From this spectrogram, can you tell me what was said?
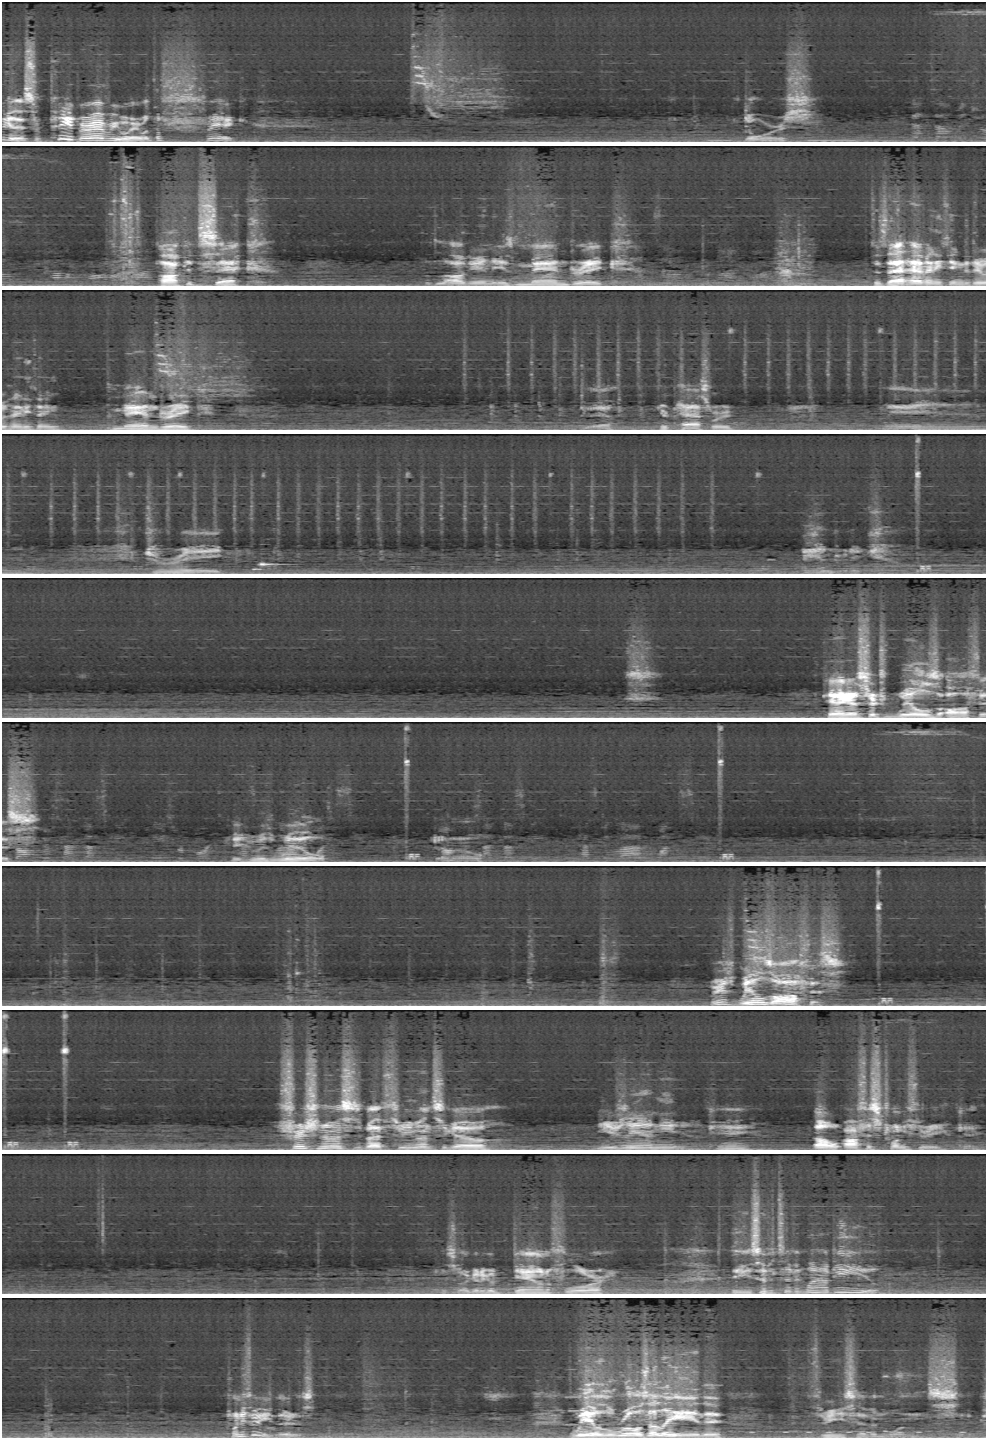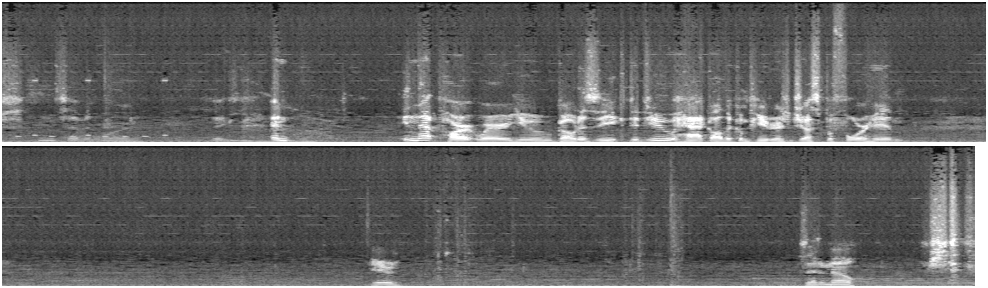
Look at this, there's paper everywhere. What the frick? Doors. Pocket sec. Login is Mandrake. Does that have anything to do with anything? Mandrake. Yeah. Your password. Mandrake. Mandrake. Okay, I gotta search Will's office. Okay, who is Will? 1C. Don't know. Sandusky, testing lab 1C. Where's Will's office? I first noticed this about three months ago. Usually I need... okay. Oh, office twenty three. Okay. Okay, so I gotta go down a floor. Eight seven seven. Wow, deal. Twenty three. There it is. Will Rosaline. Three seven one six. Three seven one six. And in that part where you go to Zeke, did you hack all the computers just before him? Aaron? Is that a no?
